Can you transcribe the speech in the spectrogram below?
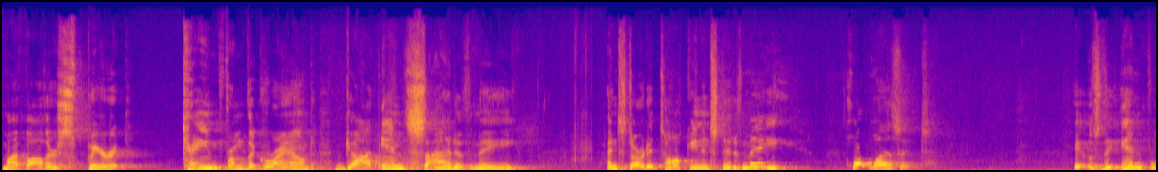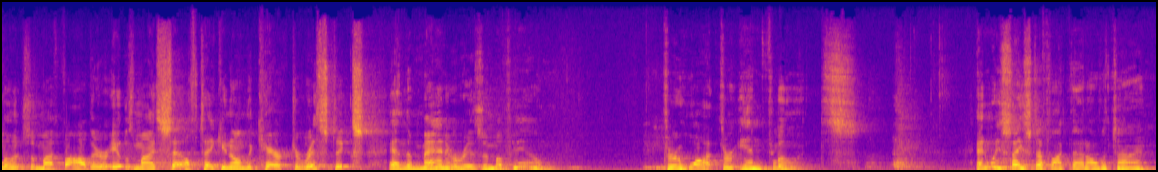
my Father's Spirit, came from the ground, got inside of me, and started talking instead of me. What was it? It was the influence of my Father. It was myself taking on the characteristics and the mannerism of Him. Through what? Through influence. And we say stuff like that all the time.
